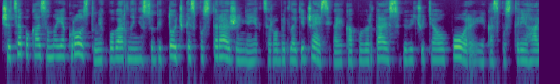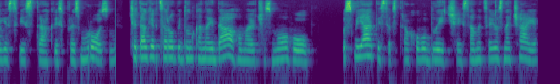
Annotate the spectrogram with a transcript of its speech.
чи це показано як роздум, як повернення собі точки спостереження, як це робить леді Джесіка, яка повертає собі відчуття опори, яка спостерігає свій страх крізь призму розуму, чи так, як це робить Дунка Найдаго, маючи змогу посміятися в страху в обличчя, і саме це й означає,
